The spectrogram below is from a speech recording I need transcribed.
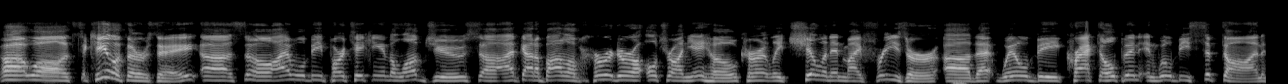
Uh, well, it's Tequila Thursday, uh, so I will be partaking in the love juice. Uh, I've got a bottle of Herradura Ultra Añejo currently chilling in my freezer uh, that will be cracked open and will be sipped on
